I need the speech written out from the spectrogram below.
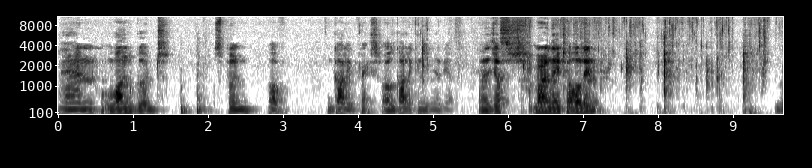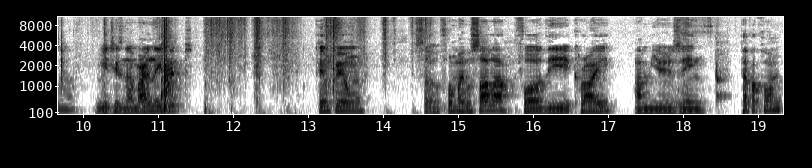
And one good spoon of garlic paste or garlic and ginger the other and just marinate it all in the meat is now marinated. So for my masala, for the karahi, I'm using peppercorn,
